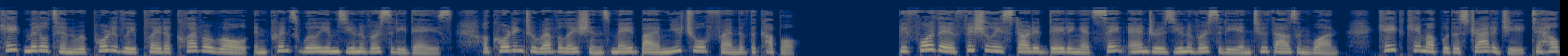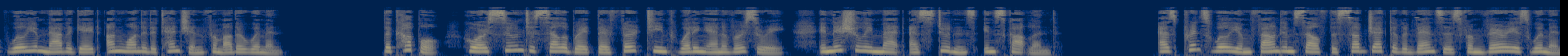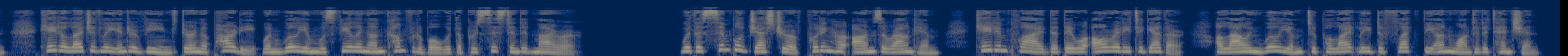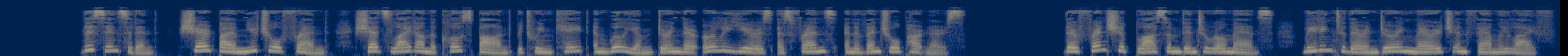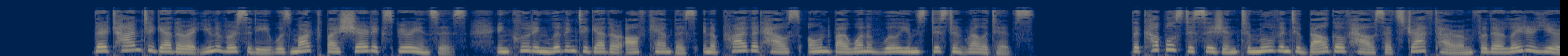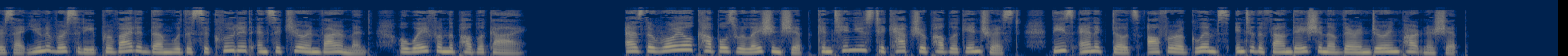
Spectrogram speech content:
Kate Middleton reportedly played a clever role in Prince William's university days, according to revelations made by a mutual friend of the couple. Before they officially started dating at St. Andrews University in 2001, Kate came up with a strategy to help William navigate unwanted attention from other women. The couple, who are soon to celebrate their 13th wedding anniversary, initially met as students in Scotland. As Prince William found himself the subject of advances from various women, Kate allegedly intervened during a party when William was feeling uncomfortable with a persistent admirer. With a simple gesture of putting her arms around him, Kate implied that they were already together, allowing William to politely deflect the unwanted attention. This incident, shared by a mutual friend, sheds light on the close bond between Kate and William during their early years as friends and eventual partners. Their friendship blossomed into romance, leading to their enduring marriage and family life. Their time together at university was marked by shared experiences, including living together off campus in a private house owned by one of William's distant relatives. The couple's decision to move into Balgove House at Strathtyrum for their later years at university provided them with a secluded and secure environment, away from the public eye. As the royal couple's relationship continues to capture public interest, these anecdotes offer a glimpse into the foundation of their enduring partnership.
